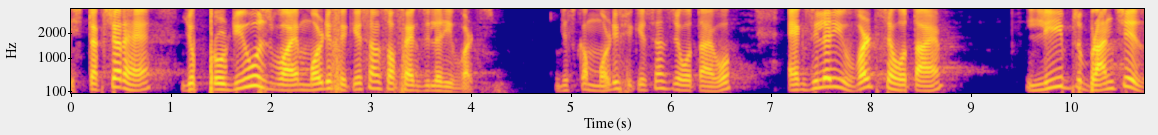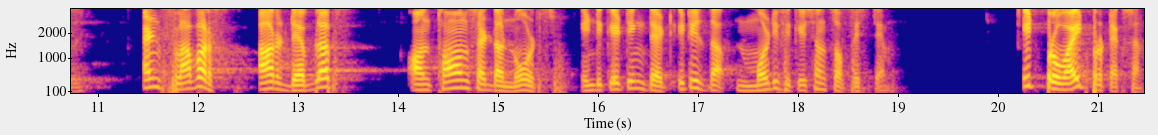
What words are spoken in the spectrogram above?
structure है जो produce by modification of axillary words. जिसका मॉडिफिकेशन जो होता है वो एक्सिलरी वर्ड से होता है। Leaves branches and flowers are develops on thorns at the nodes indicating that it is the modification of system it provide protection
